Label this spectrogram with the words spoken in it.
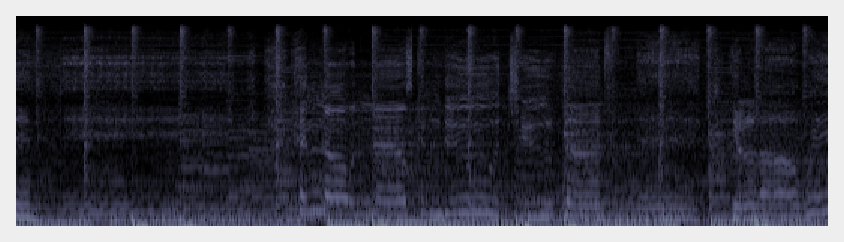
Anything. And no one else can do what you've done for me. You'll always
